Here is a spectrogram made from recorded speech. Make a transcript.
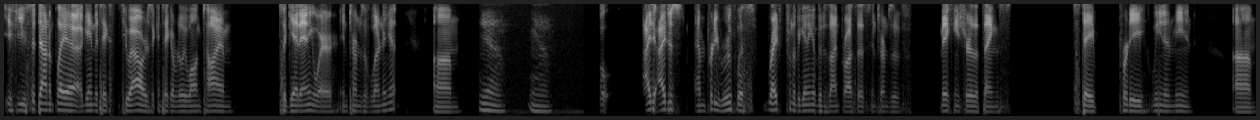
if you sit down and play a, a game that takes two hours, it can take a really long time to get anywhere in terms of learning it. Um, Yeah, yeah. I, I just am pretty ruthless right from the beginning of the design process in terms of making sure that things stay pretty lean and mean. Um,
